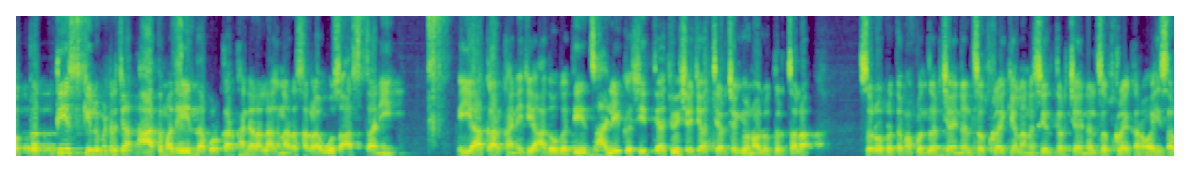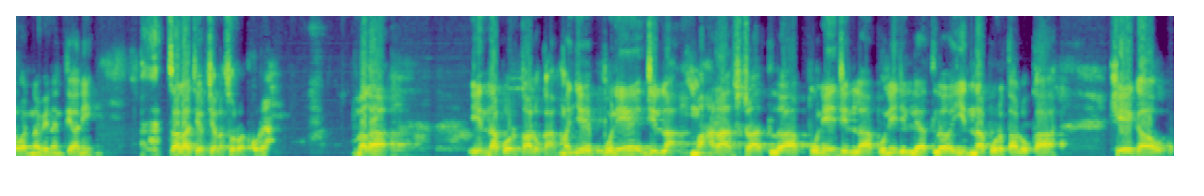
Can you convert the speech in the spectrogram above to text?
फक्त तीस किलोमीटरच्या आतमध्ये इंदापूर कारखान्याला लागणारा सगळा ऊस असताना या कारखान्याची अधोगती झाली कशी? त्याच विषयाची आज चर्चा घेऊन आलो. तर चला सर्वप्रथम आपण जर चॅनल सबस्क्राईब केला नसेल तर चॅनल सबस्क्राईब करावा ही सर्वांना विनंती. आणि चला चर्चेला सुरुवात करूया. बघा इंदापूर तालुका म्हणजे पुणे जिल्हा महाराष्ट्रातला पुणे जिल्हा पुणे जिल्ह्यातलं इंदापूर तालुका हे गाव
